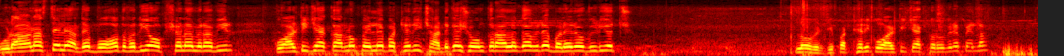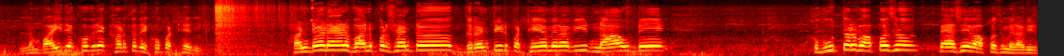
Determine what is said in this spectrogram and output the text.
ਉਡਾਣ ਵਾਸਤੇ ਲਿਆਂਦੇ। ਬਹੁਤ ਵਧੀਆ ਆਪਸ਼ਨ ਹੈ ਮੇਰਾ ਵੀਰ। ਕੁਆਲਿਟੀ ਚੈੱਕ ਕਰ ਲਓ। ਪਹਿਲੇ ਪੱਠੇ ਦੀ ਛੱਡ ਕੇ ਸ਼ੌਂਕ ਕਰਾਉਣ ਲੱਗਾ ਵੀਰੇ ਬਣੇ ਰਹੋ ਵੀਡੀਓ 'ਚ। ਲੋ ਵੀਰ ਜੀ, ਪੱਠੇ ਦੀ ਕੁਆਲਿਟੀ ਚੈੱਕ ਕਰੋ ਵੀਰੇ ਪਹਿਲਾਂ। ਲੰਬਾਈ ਦੇਖੋ ਵੀਰੇ, ਖੜਤ ਦੇਖੋ ਪੱਠੇ ਦੀ। 101% ਗਰੰਟੀਡ ਪੱਠੇ ਆ ਮੇਰਾ ਵੀਰ। ਨਾ ਉੱਡੇ ਕਬੂਤਰ ਵਾਪਸ, ਪੈਸੇ ਵਾਪਸ ਮੇਰਾ ਵੀਰ।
